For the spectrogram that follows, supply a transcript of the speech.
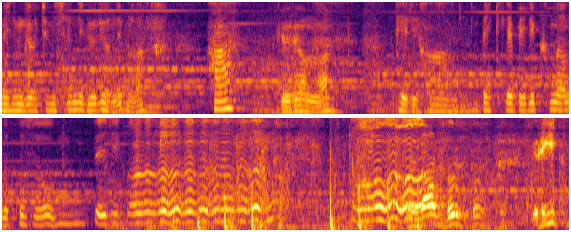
benim gördüğümü sen de görüyorsun değil mi lan? Ha? Görüyorum lan. Perihan, bekle beni kınalı kuzum. Perihan. Lan dur dur. Yürü git.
